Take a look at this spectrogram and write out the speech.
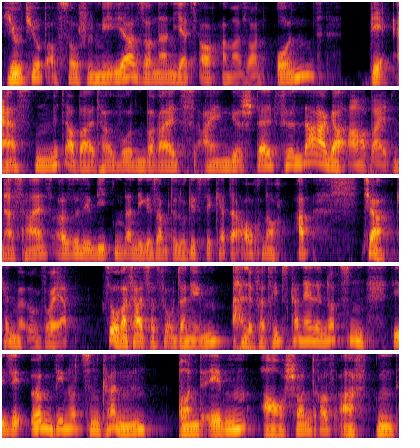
YouTube auf Social Media, sondern jetzt auch Amazon. Und die ersten Mitarbeiter wurden bereits eingestellt für Lagerarbeiten. Das heißt also, die bieten dann die gesamte Logistikkette auch noch ab. Tja, kennen wir irgendwoher. So, was heißt das für Unternehmen? Alle Vertriebskanäle nutzen, die sie irgendwie nutzen können und eben auch schon darauf achten,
